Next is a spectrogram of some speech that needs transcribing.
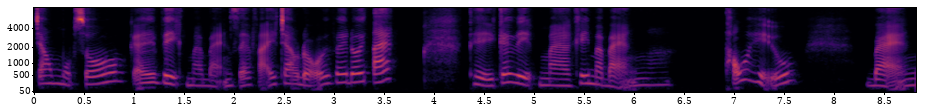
trong một số cái việc mà bạn sẽ phải trao đổi với đối tác thì cái việc mà khi mà bạn ờ, thấu hiểu, bạn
